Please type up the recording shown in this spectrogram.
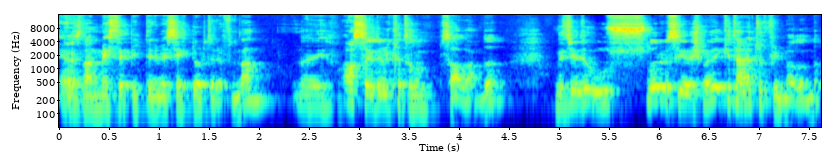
En Evet. azından meslek birlikleri ve sektör tarafından e, az sayıda bir katılım sağlandı. Neticede uluslararası yarışmada iki tane Türk filmi alındı.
